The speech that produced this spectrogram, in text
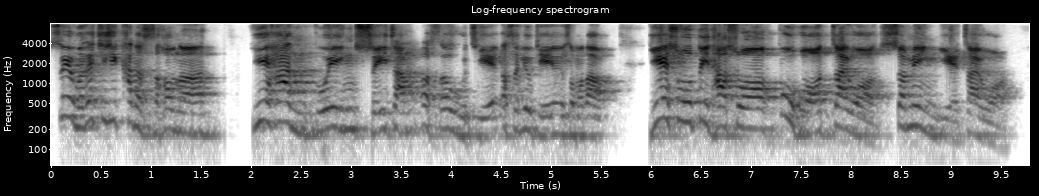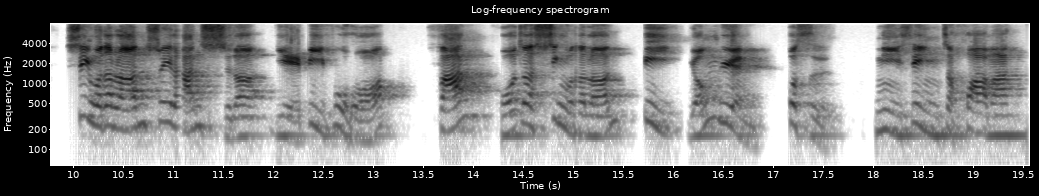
所以我们在继续看的时候呢，约翰福音十一章二十五节、二十六节有什么到？耶稣对他说：“复活在我，生命也在我。信我的人虽然死了，也必复活。凡活着信我的人，必永远不死。你信这话吗？”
